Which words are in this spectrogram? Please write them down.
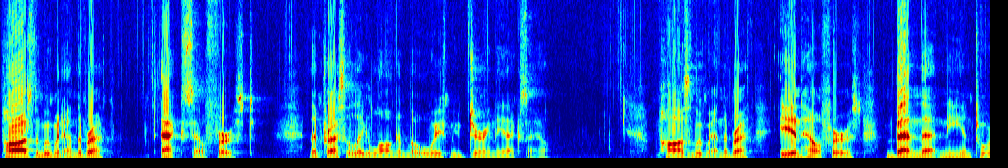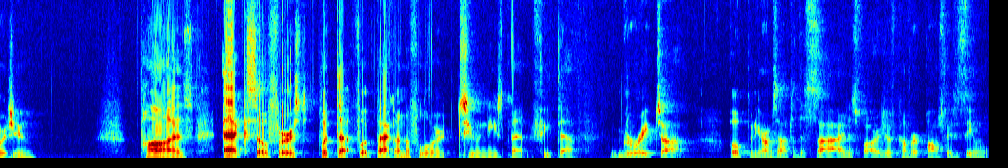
Pause the movement and the breath. Exhale first. Then press the leg long and low away from you during the exhale. Pause the movement and the breath. Inhale first. Bend that knee in towards you. Pause. Exhale first. Put that foot back on the floor. Two knees bent, feet down. Great job. Open your arms out to the side as far as you have comfort. Palms face the ceiling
